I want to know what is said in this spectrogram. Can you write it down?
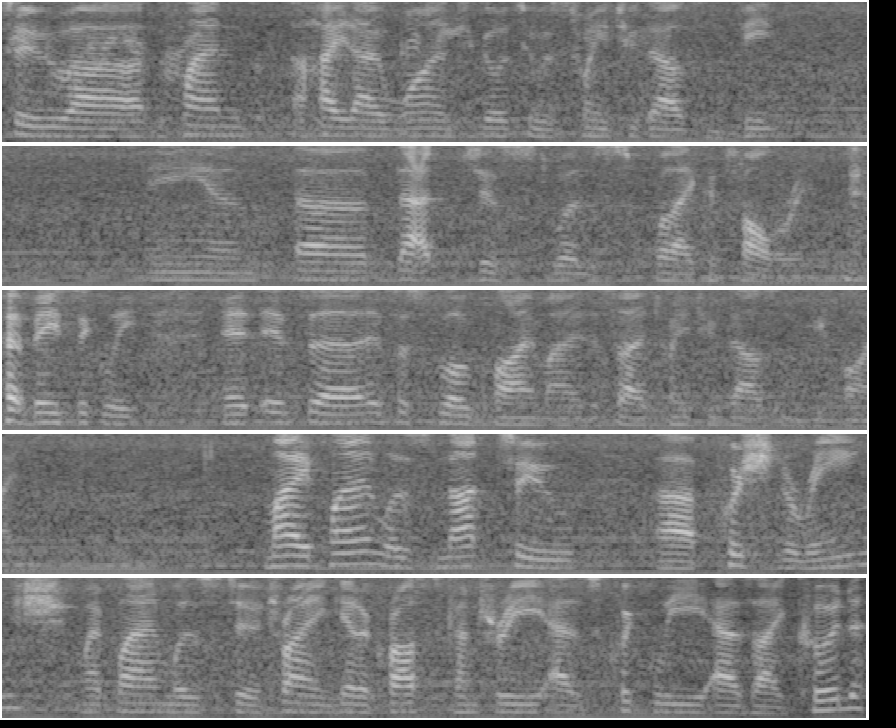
to uh, the planned height I wanted to go to is 22,000 feet. And uh, that just was what I could tolerate. Basically, it, it's, a, it's a slow climb. I decided 22,000 would be fine. My plan was not to uh, push the range. My plan was to try and get across the country as quickly as I could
